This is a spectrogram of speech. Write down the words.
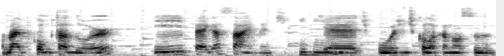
vai pro computador e pega assignment, Uhum. que é tipo, a gente coloca nosso,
